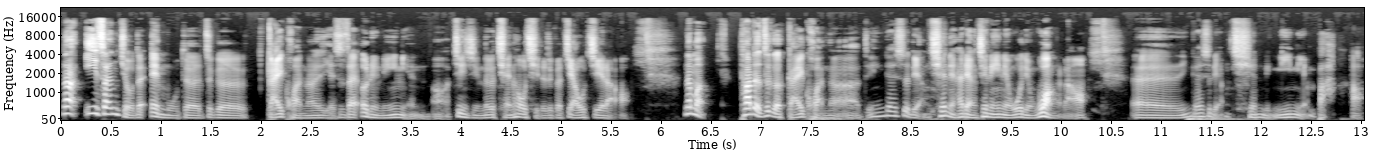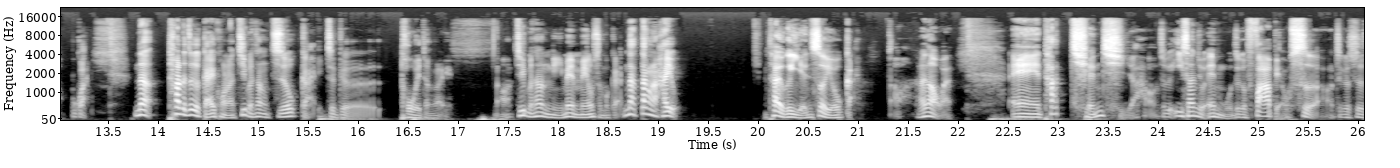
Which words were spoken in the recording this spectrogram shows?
那一三九的 M 的这个改款呢，也是在二零零一年啊进行那个前后期的这个交接了啊。那么它的这个改款呢，应该是两千年还两千零一年，我有点忘了啊。呃，应该是两千零一年吧。好，不管。那它的这个改款呢，基本上只有改这个头尾灯而已啊，基本上里面没有什么改。那当然还有，它有个颜色有改。啊、很好玩，诶，它前期啊，这个一三九 M 这个发表色啊，这个是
